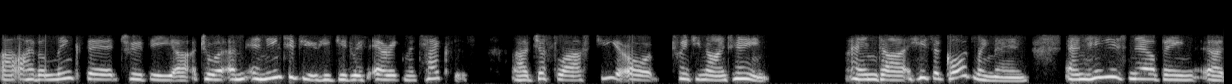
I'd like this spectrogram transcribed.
Uh, I have a link there to the uh, to a, an interview he did with Eric Metaxas, uh, just last year or 2019. And uh, he's a godly man, and he is now being uh,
